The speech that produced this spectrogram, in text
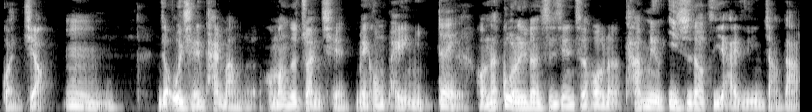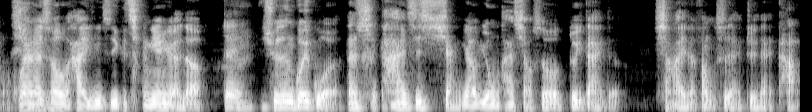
管教。嗯，你知道我以前太忙了，我忙着赚钱，没空陪你。对，好，那过了一段时间之后呢，他没有意识到自己孩子已经长大了，回来的时候他已经是一个成年人了，对，学生归国了，但是他还是想要用他小时候对待的小孩的方式来对待他。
